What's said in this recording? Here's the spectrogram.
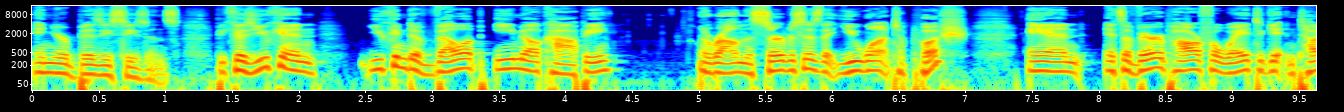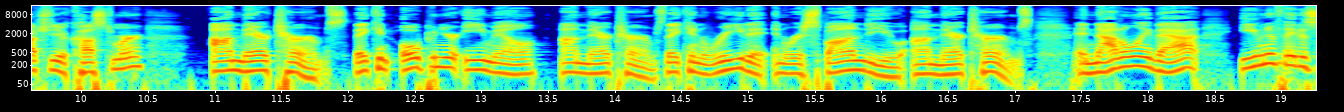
in your busy seasons because you can you can develop email copy around the services that you want to push. And it's a very powerful way to get in touch with your customer on their terms. They can open your email on their terms. They can read it and respond to you on their terms. And not only that, even if they just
